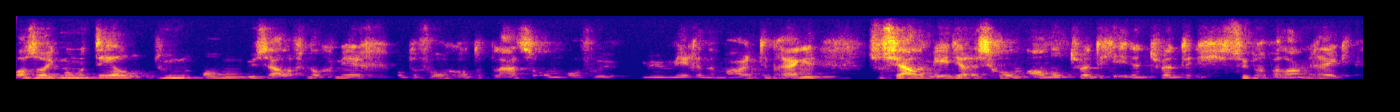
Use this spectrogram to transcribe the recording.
Wat zou ik momenteel doen om uzelf nog meer op de voorgrond te plaatsen, om of u, meer in de markt te brengen? Sociale media is gewoon anno 2021 super belangrijk.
